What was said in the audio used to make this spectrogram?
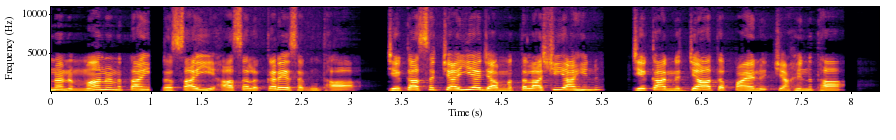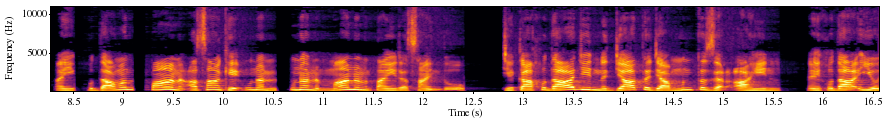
उन्हनि माननि ताईं रसाई हासिल करे सघूं था जेका सचाईअ जा मतलाशी आहिनि जेका निजात पाइण चाहिनि था ऐं ख़ुदावंद पान असांखे उन्हनि उन्हनि माननि ताईं रसाईंदो जेका ख़ुदा जी निजात जा मुंतज़र आहिनि ऐं ख़ुदा इहो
